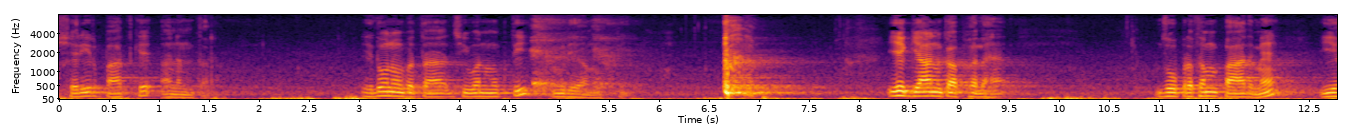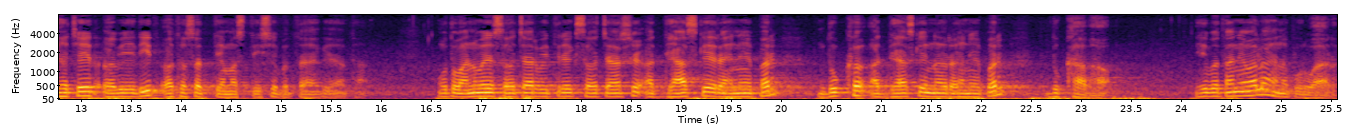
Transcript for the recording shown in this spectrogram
शरीर पात के अनंतर। ये दोनों बता, जीवन मुक्ति विधेय मुक्ति। ये ज्ञान का फल है। जो प्रथम पाद में यह चेत अवेदित अथ सत्यमस्ति से बताया गया था। वो तो अन्वय, सहचार, व्यतिरिक, सहचार से अध्यास के रहने पर, दुख अध्यास के न रहने पर दुखाभाव। ये बताने वाला है ना पूर्वार्ध।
